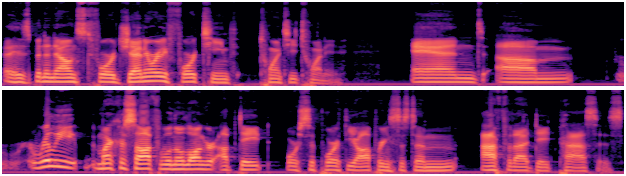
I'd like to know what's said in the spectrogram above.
has been announced for January 14th, 2020. And um, really, Microsoft will no longer update or support the operating system after that date passes.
